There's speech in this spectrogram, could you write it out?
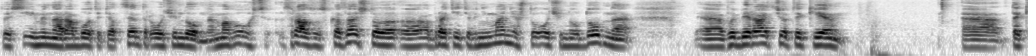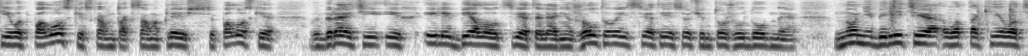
То есть именно работать от центра очень удобно. Могу сразу сказать, что э, обратите внимание, что очень удобно э, выбирать все-таки э, такие вот полоски, скажем так, самоклеющиеся полоски, выбирайте их или белого цвета, или они желтого цвета есть, очень тоже удобные. Но не берите вот такие вот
